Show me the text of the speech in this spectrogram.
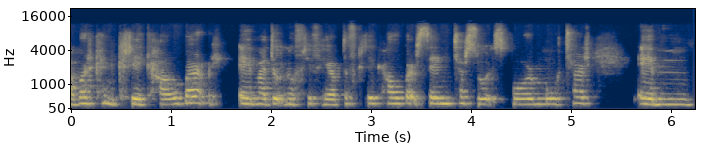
I work in Craighalbert. Um, I don't know if you've heard of Craighalbert Centre, so it's for motor um,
